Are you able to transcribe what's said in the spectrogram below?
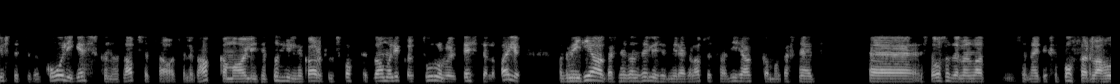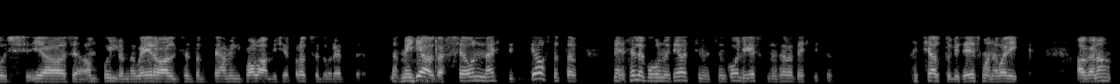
just, et seda koolikeskkonnas lapsed saavad sellega hakkama, oli see põhiline kaalutluskoht, et loomulikult turul võib teste olla palju, aga me ei tea, kas need on sellised, millega lapsed saavad ise hakkama, kas need Äh, sest osadel on vaat näiteks see puhverlahus ja see ampull on nagu eraldi, seal tuleb teha mingeid valamisi ja protseduure, et noh, me ei tea, kas see on hästi teostatav. selle puhul me teadsime, et see on koolikeskkonnas ära testitud. et sealt tuli see esmane valik. aga noh,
